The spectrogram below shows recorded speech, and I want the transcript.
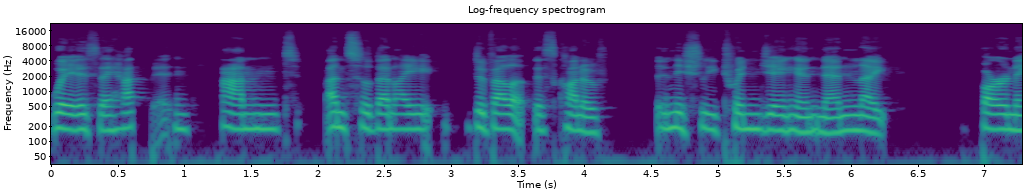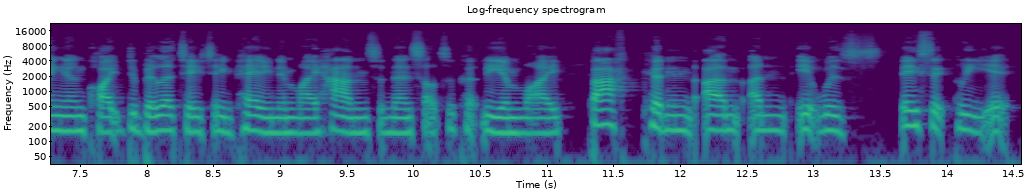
way as they had been. And and so then I developed this kind of initially twinging and then like burning and quite debilitating pain in my hands and then subsequently in my back and um and it was basically it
